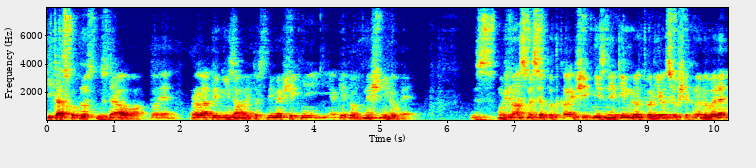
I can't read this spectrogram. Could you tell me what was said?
i ta schopnost uzdravovat. To je relativní záležitost. Víme všichni, jak je to v dnešní době. Možná jsme se potkali všichni s někým, kdo tvrdil, co všechno dovede,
